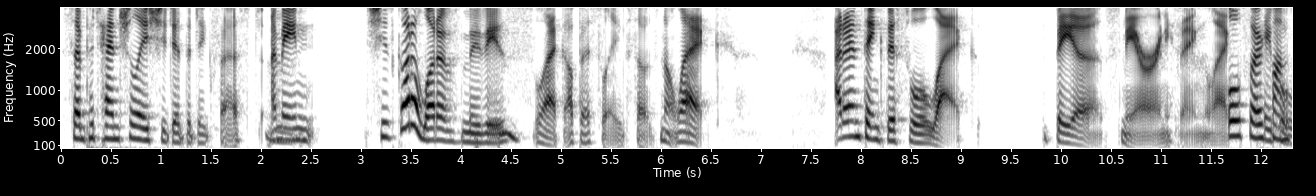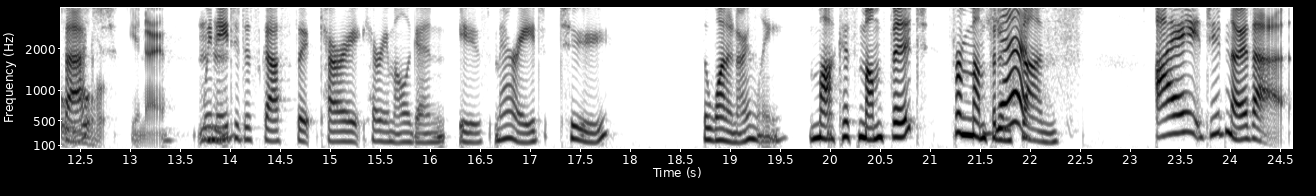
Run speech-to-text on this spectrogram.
So potentially she did the dig first. Mm. I mean, she's got a lot of movies like up her sleeve, so it's not like I don't think this will like be a smear or anything. Like Also, fun will, fact, you know. We need to discuss that Carey, Carey Mulligan is married to the one and only Marcus Mumford from Mumford Yes. and Sons. I did know that.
